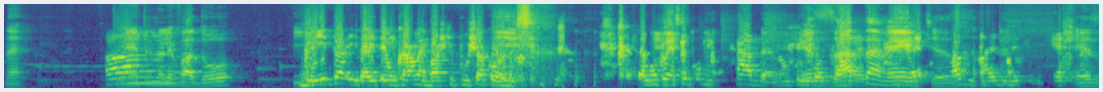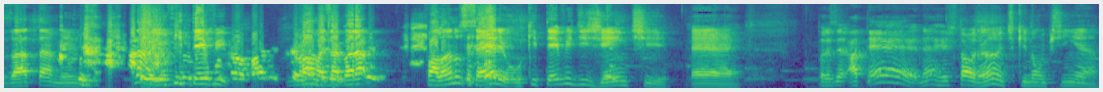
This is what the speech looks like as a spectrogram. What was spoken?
né? Tu Ah. entra no elevador e Grita e daí tem um cara lá embaixo que puxa a corda. Isso. Também conhecido como escada, não tem Exatamente, é- é- que quer. Exatamente. Não, e o que teve. Não, mas agora, falando sério, o que teve de gente. É, por exemplo, até né, restaurante que não tinha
